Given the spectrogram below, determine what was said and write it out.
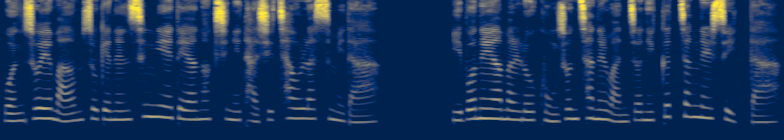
원소의 마음속에는 승리에 대한 확신이 다시 차올랐습니다. 이번에야말로 공손찬을 완전히 끝장낼 수 있다.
